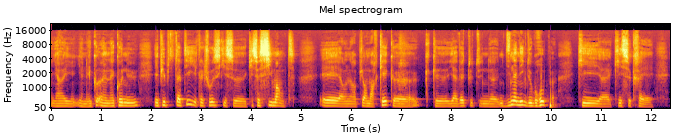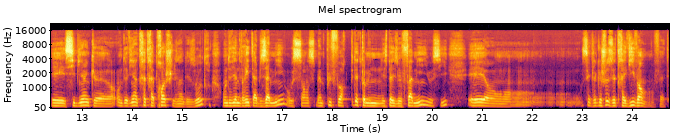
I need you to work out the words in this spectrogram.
il y a, un, inconnu. Et puis petit à petit, il y a quelque chose qui se, qui se cimente. Et on a pu remarquer que qu'il y avait toute une dynamique de groupe qui, euh, qui se crée. Et si bien qu'on devient très très proches les uns des autres, on devient de véritables amis, au sens même plus fort, peut-être comme une espèce de famille aussi, et c'est quelque chose de très vivant en fait,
